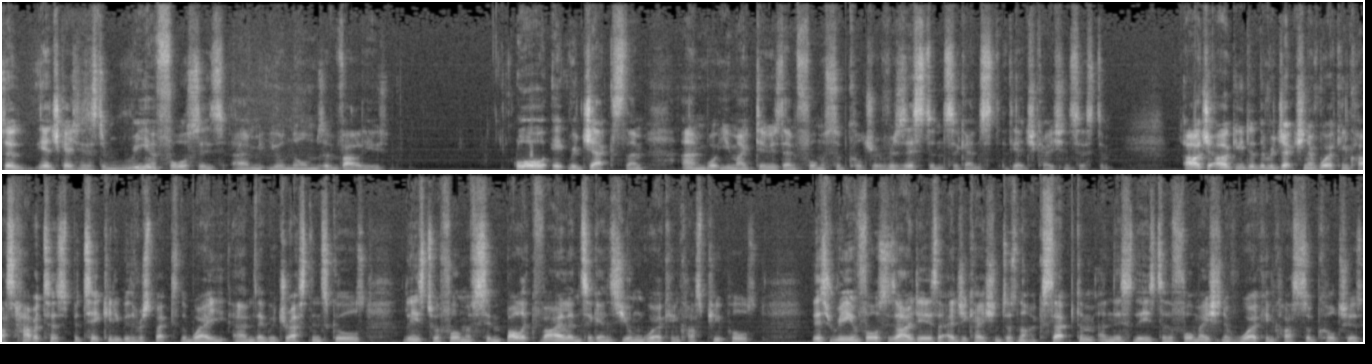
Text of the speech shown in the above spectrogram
So the education system reinforces um, your norms and values or it rejects them and what you might do is then form a subculture of resistance against the education system. Archer argued that the rejection of working class habitus, particularly with respect to the way um, they were dressed in schools, leads to a form of symbolic violence against young working class pupils. This reinforces ideas that education does not accept them, and this leads to the formation of working class subcultures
